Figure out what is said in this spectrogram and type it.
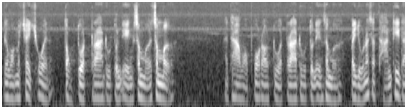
เรียกว่าไม่ใช่ช่วย ต้องตรวจตราดูตนเองเสมอเสมอถ้าว่าพวกเราตรวจตราดูตนเองเสมอ ไปอยู่นสถานที่ใด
